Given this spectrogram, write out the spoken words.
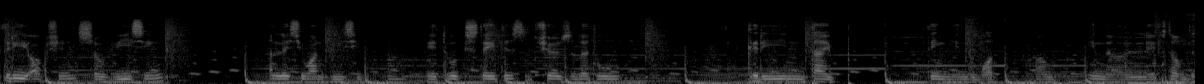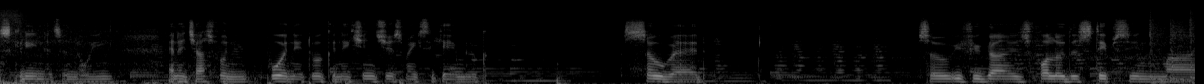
three options so VSync unless you want VSync. Network status it shows a little green type thing in the bottom in the left of the screen it's annoying. And just for poor network connections just makes the game look so bad. So if you guys follow the steps in my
